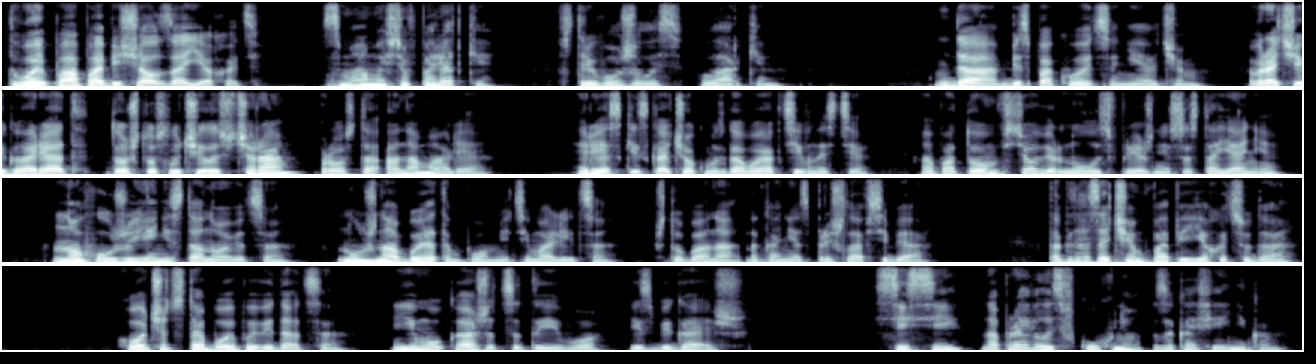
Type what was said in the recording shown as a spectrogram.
«Твой папа обещал заехать». «С мамой все в порядке?» — встревожилась Ларкин. «Да, беспокоиться не о чем. Врачи говорят, то, что случилось вчера, просто аномалия. Резкий скачок мозговой активности, а потом все вернулось в прежнее состояние. Но хуже ей не становится. Нужно об этом помнить и молиться, чтобы она, наконец, пришла в себя. Тогда зачем папе ехать сюда? Хочет с тобой повидаться. Ему кажется, ты его избегаешь. Сиси направилась в кухню за кофейником.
